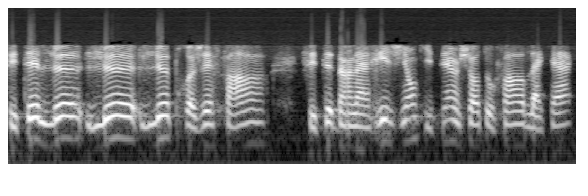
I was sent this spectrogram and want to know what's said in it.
C'était le, le, le projet phare. C'était dans la région qui était un château fort de la CAQ.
